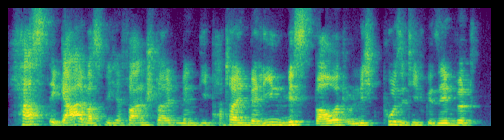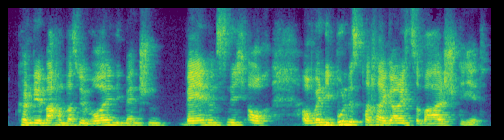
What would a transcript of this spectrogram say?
fast egal, was wir hier veranstalten, wenn die Partei in Berlin Mist baut und nicht positiv gesehen wird, können wir machen, was wir wollen. Die Menschen wählen uns nicht, auch, auch wenn die Bundespartei gar nicht zur Wahl steht.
